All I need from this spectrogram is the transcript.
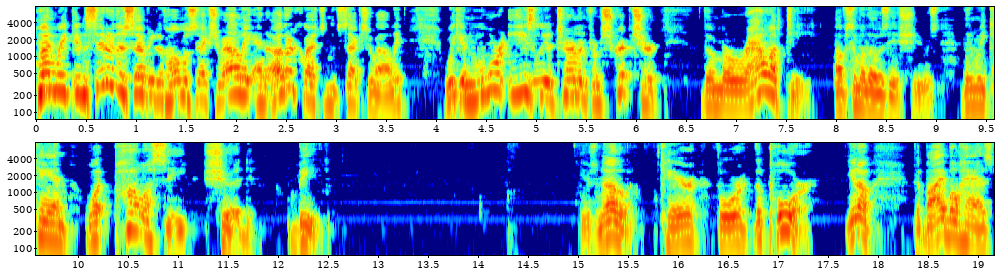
when we consider the subject of homosexuality and other questions of sexuality, we can more easily determine from Scripture the morality of some of those issues than we can what policy should be. Here's another one care for the poor. You know, the Bible has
